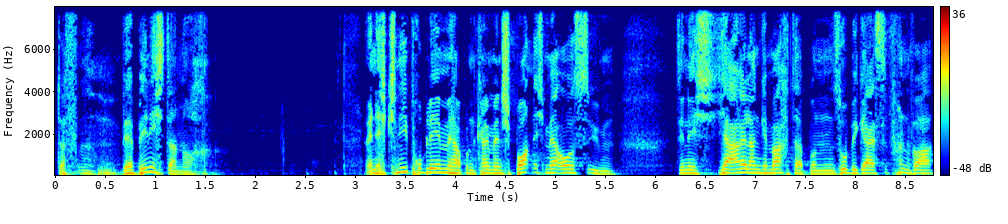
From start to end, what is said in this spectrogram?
da, wer bin ich dann noch? Wenn ich Knieprobleme habe und kann meinen Sport nicht mehr ausüben, den ich jahrelang gemacht habe und so begeistert von war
